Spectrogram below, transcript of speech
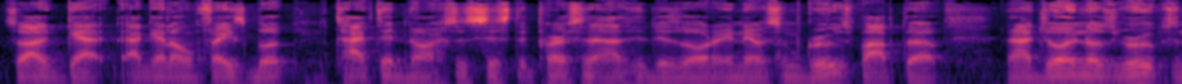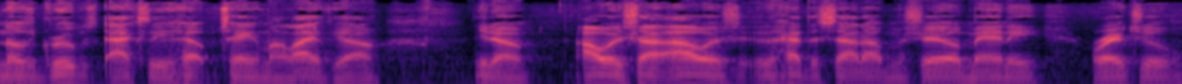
so I got I got on Facebook, typed in narcissistic personality disorder, and there were some groups popped up, and I joined those groups, and those groups actually helped change my life, y'all you know, I always shout, I always had to shout out Michelle, Manny, Rachel,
